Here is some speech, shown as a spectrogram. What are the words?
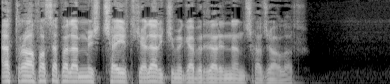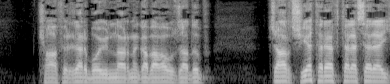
ətrafa səpələnmiş çəyirtkələr kimi qəbirlərindən çıxacaqlar. Kafirlər boyunlarını qabağa uzadıb, carçıya tərəf tələsərək,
